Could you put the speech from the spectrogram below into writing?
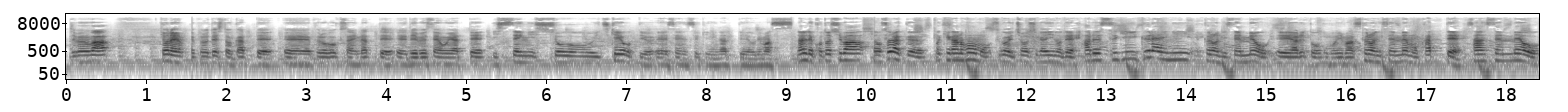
自分は、去年、プロテストを勝って、えー、プロボクサーになって、えー、デビュー戦をやって、1戦1勝 1KO っていう、えー、戦績になっております。なので今年は、おそらく、まあ、怪我の方もすごい調子がいいので、春過ぎぐらいにプロ2戦目を、えー、やると思います。プロ2戦目も勝って、3戦目を、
